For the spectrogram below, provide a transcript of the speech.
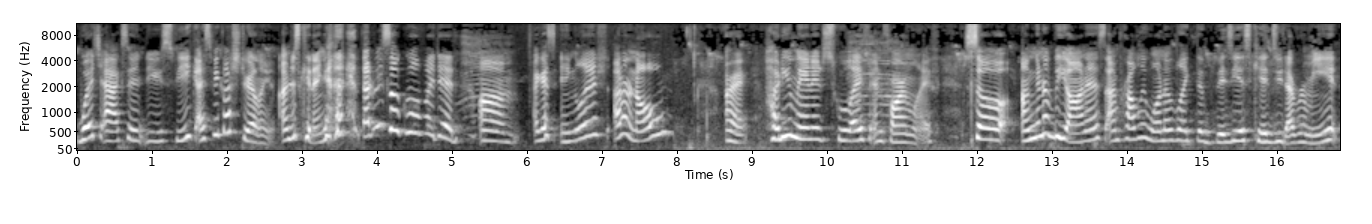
which accent do you speak? I speak Australian. I'm just kidding. That'd be so cool if I did. Um, I guess English? I don't know. All right, how do you manage school life and farm life? So I'm gonna be honest, I'm probably one of like the busiest kids you'd ever meet.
